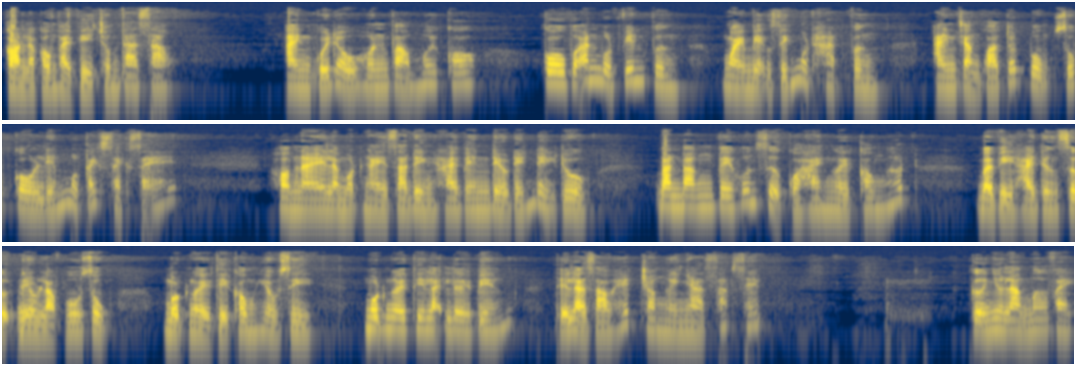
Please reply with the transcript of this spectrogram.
Còn là không phải vì chúng ta sao? Anh cúi đầu hôn vào môi cô. Cô vừa ăn một viên vừng, ngoài miệng dính một hạt vừng. Anh chẳng qua tốt bụng giúp cô liếm một cách sạch sẽ. Hôm nay là một ngày gia đình hai bên đều đến đầy đủ. Bàn bằng về hôn sự của hai người không ngớt. Bởi vì hai đương sự đều là vô dụng. Một người thì không hiểu gì, một người thì lại lười biếng. Thế là giao hết cho người nhà sắp xếp. Cứ như là mơ vậy.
